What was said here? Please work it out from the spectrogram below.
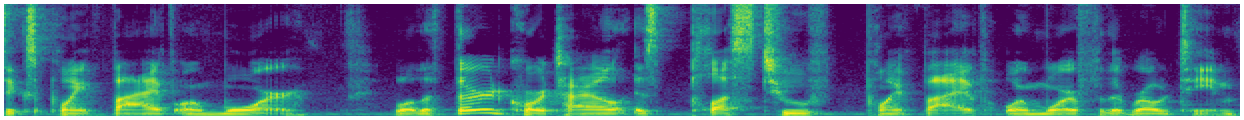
6.5 or more. Well, the third quartile is plus 2.5 or more for the road team.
